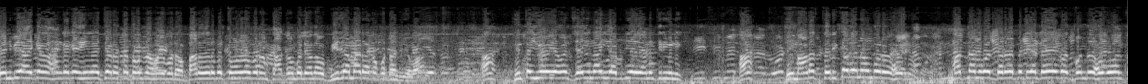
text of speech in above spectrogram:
ಏನ್ ಬಿ ಆಗಿ ಹಂಗಾಗಿ ಹಿಂಗ ರೊಕ್ಕ ತಗೊಂಡ್ ಹೋಗಿ ಬರೋ ಬಾರದ ರೂಪಾಯಿ ತಗೊಂಡ್ ಬರೋ ಕಾಕಂಬಲ್ಲಿ ನಾವು ಬೀಜ ಮಾಡಿ ರೊಕ್ಕ ಕೊಟ್ಟಾನ್ರಿ ಅವ ಇಂಥ ಇವ ಯಾವ ಜೈನ ಅಬ್ಡಿ ಡಿ ಏನಂತೀರಿ ಇವನಿಗೆ? ಹಾ ನೀವು ಮಾಡೋ ತರಿಕದ ನಾವು ಬರೋ ಹೇಳಿ ಮತ್ತೆ ನಮ್ಗೆ ದರ ಪಟ್ಟಿ ಗಂಟೆ ಇವತ್ತು ಬಂದು ಹೋಗುವಂತ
